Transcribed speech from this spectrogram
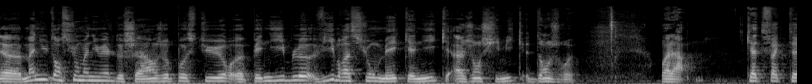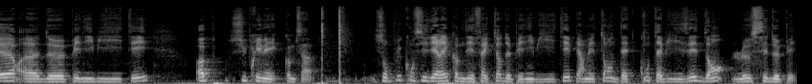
euh, manutention manuelle de charge, posture euh, pénible, vibration mécanique, agents chimiques dangereux. Voilà, quatre facteurs euh, de pénibilité, hop, supprimés comme ça. Ils sont plus considérés comme des facteurs de pénibilité permettant d'être comptabilisés dans le C2P.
